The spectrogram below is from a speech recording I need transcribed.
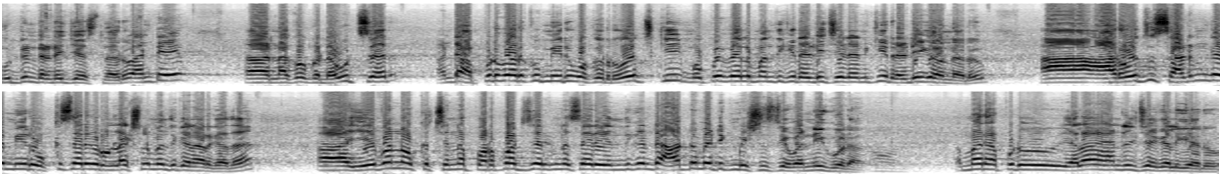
ఫుడ్ని రెడీ చేస్తున్నారు. అంటే నాకు ఒక డౌట్ సార్ అంటే అప్పటి వరకు మీరు ఒక రోజుకి ముప్పై వేల మందికి రెడీ చేయడానికి రెడీగా ఉన్నారు. ఆ రోజు సడన్గా మీరు ఒక్కసారిగా రెండు లక్షల మందికి అన్నారు కదా. ఏమన్నా ఒక చిన్న పొరపాటు జరిగినా సరే ఎందుకంటే ఆటోమేటిక్ మిషన్స్ ఇవన్నీ కూడా. మరి అప్పుడు ఎలా హ్యాండిల్ చేయగలిగారు?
